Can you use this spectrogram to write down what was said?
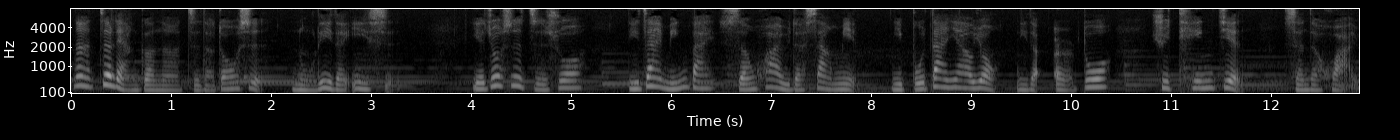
那这两个呢，指的都是努力的意思，也就是指说你在明白神话语的上面，你不但要用你的耳朵去听见神的话语，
